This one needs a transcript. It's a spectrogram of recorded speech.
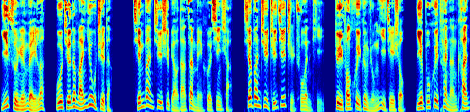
以损人为了，我觉得蛮幼稚的。前半句是表达赞美和欣赏，下半句直接指出问题，对方会更容易接受，也不会太难堪。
